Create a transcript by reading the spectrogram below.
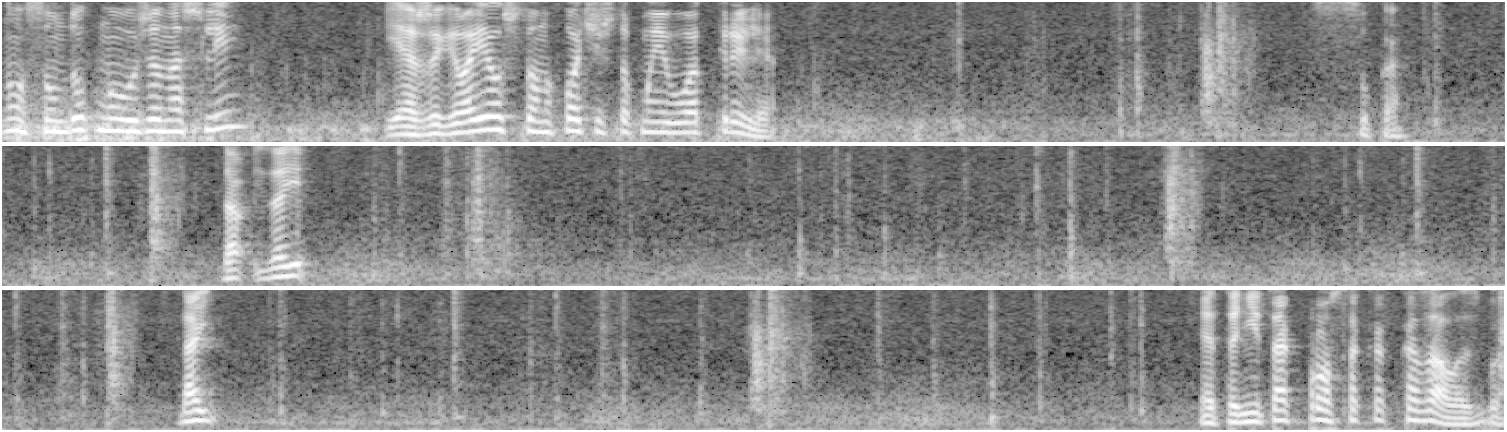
Ну, сундук мы уже нашли. Я же говорил, что он хочет, чтобы мы его открыли. Сука. Да, да... Дай. Это не так просто, как казалось бы.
